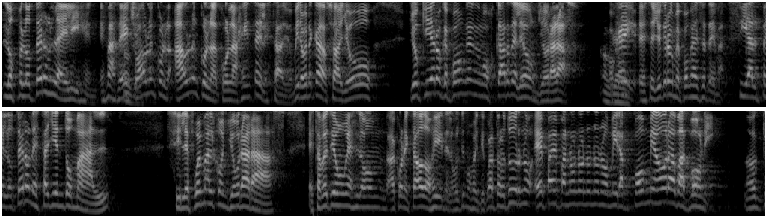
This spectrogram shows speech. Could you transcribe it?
los peloteros la eligen. Es más, de hecho, hablan, con la, hablan con, la, con la gente del estadio. Mira, ven acá, o sea, yo, yo quiero que pongan en Oscar de León, llorarás. Ok. ¿Ok? Este, yo quiero que me pongas ese tema. Si al pelotero le está yendo mal, si le fue mal con llorarás, está metido en un slum, ha conectado dos hits en los últimos 24 turnos, epa, epa, no, no, no, no, no, mira, ponme ahora Bad Bunny. Ok.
